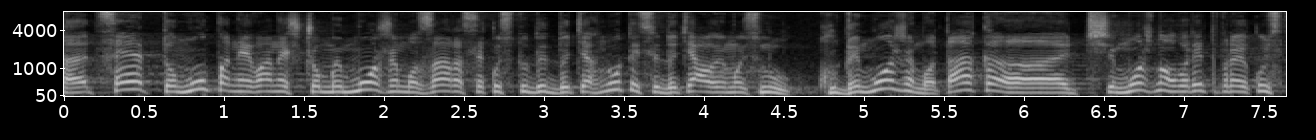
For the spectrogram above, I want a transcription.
Е, Це тому, пане Іване, що ми можемо зараз якось туди дотягнутися, дотягуємось. Ну куди можемо, так Е, чи можна говорити про якусь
